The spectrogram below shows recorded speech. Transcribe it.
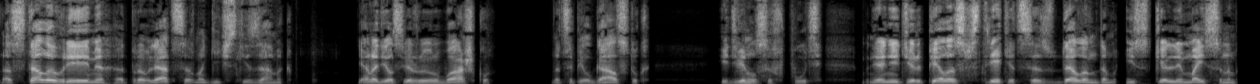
Настало время отправляться в магический замок. Я надел свежую рубашку, нацепил галстук и двинулся в путь. Мне не терпелось встретиться с Деландом и с Келли Мейсоном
